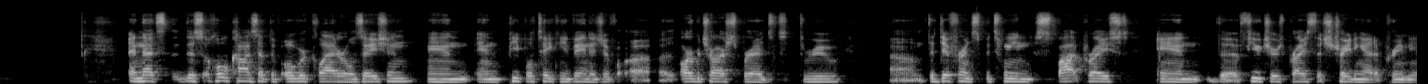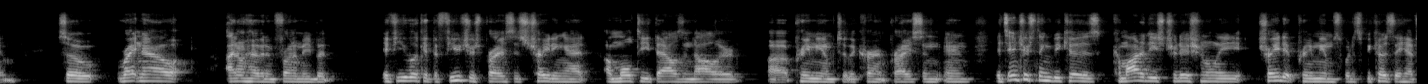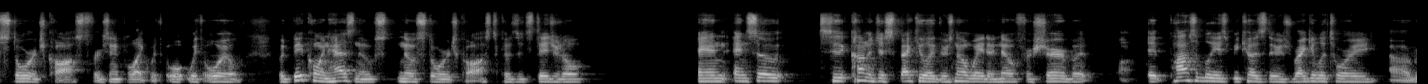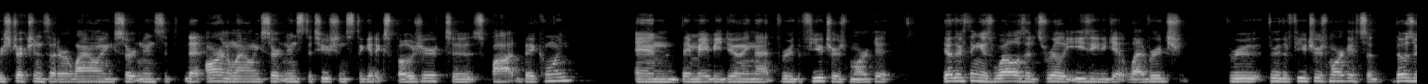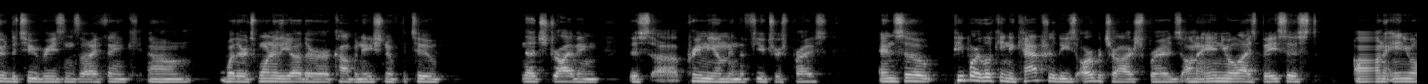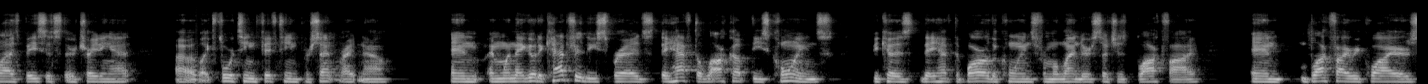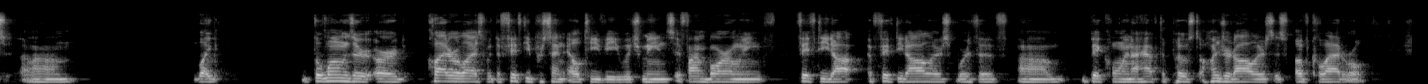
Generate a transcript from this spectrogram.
And that's this whole concept of over collateralization and, and people taking advantage of uh, arbitrage spreads through um, the difference between spot price and the futures price that's trading at a premium. So right now, I don't have it in front of me, but if you look at the futures price, it's trading at a multi thousand dollar uh, premium to the current price. And, and it's interesting because commodities traditionally trade at premiums, but it's because they have storage costs, for example, like with, with oil. But Bitcoin has no, no storage cost because it's digital. And, and so to kind of just speculate, there's no way to know for sure, but it possibly is because there's regulatory uh, restrictions that are allowing certain insti- that aren't allowing certain institutions to get exposure to spot Bitcoin, and they may be doing that through the futures market. The other thing as well is that it's really easy to get leverage through through the futures market. So those are the two reasons that I think um, whether it's one or the other or a combination of the two that's driving this uh, premium in the futures price. And so people are looking to capture these arbitrage spreads on an annualized basis. On an annualized basis, they're trading at uh, like 14, 15% right now. And, and when they go to capture these spreads, they have to lock up these coins because they have to borrow the coins from a lender such as BlockFi. And BlockFi requires um, like the loans are, are collateralized with a 50% LTV, which means if I'm borrowing $50, dollars worth of um, Bitcoin, I have to post $100 of collateral.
